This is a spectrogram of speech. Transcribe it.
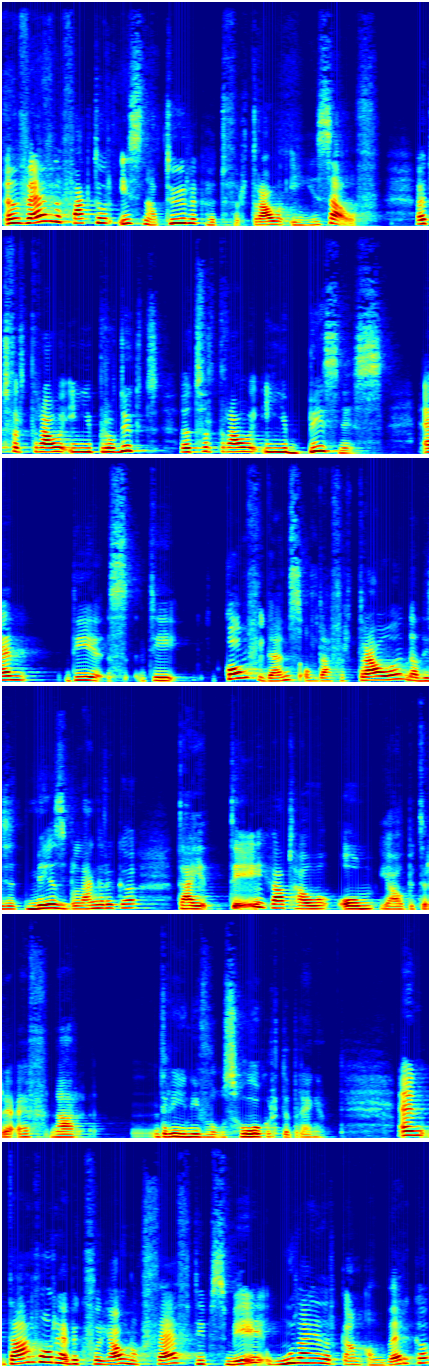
Een vijfde factor is natuurlijk het vertrouwen in jezelf. Het vertrouwen in je product. Het vertrouwen in je business. En die, die confidence of dat vertrouwen, dat is het meest belangrijke dat je tegen gaat houden om jouw bedrijf naar drie niveaus hoger te brengen. En daarvoor heb ik voor jou nog vijf tips mee hoe dat je er kan aan werken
